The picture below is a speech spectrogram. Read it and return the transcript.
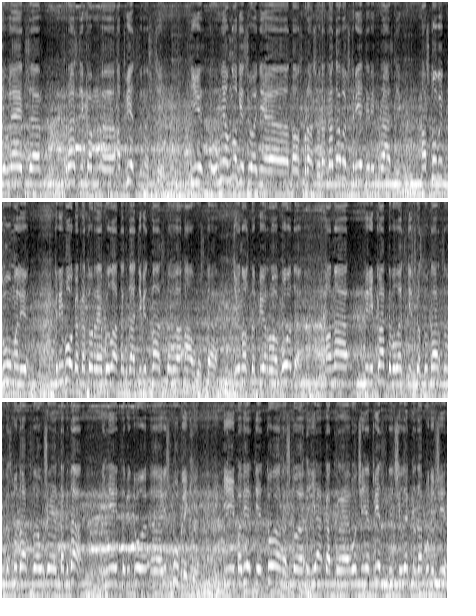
является праздником э, ответственности. И у меня многие сегодня э, там спрашивают, а когда вы встретили праздник, а что вы думали? Тревога, которая была тогда 19 августа 91 года, она перекатывалась из государства в государство уже тогда, имеется в виду э, республики. И поверьте, то, что я как э, очень ответственный человек, тогда будучи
